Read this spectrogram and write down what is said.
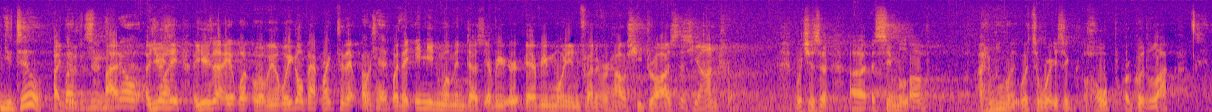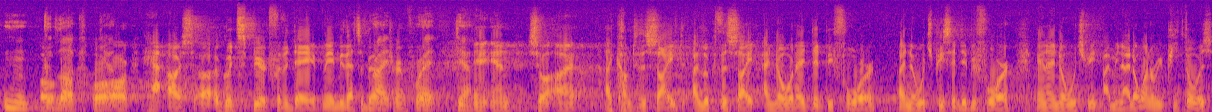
You do. I do. You, you I- know I usually, what- I usually, well, we- go back right to that. What, Okay. what that Indian woman does every every morning in front of her house. She draws this yantra, which is a, a, a symbol of, I don't know what's the word. Is it hope or good luck? Mm-hmm. Good luck, Or, yeah. or ha, uh, uh, a good spirit for the day. Maybe that's a better Right, term for right, it. yeah. And, and so I, I come to the site. I look at the site. I know what I did before. I know which piece I did before, and I know which. Piece, I mean, I don't want to repeat those,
